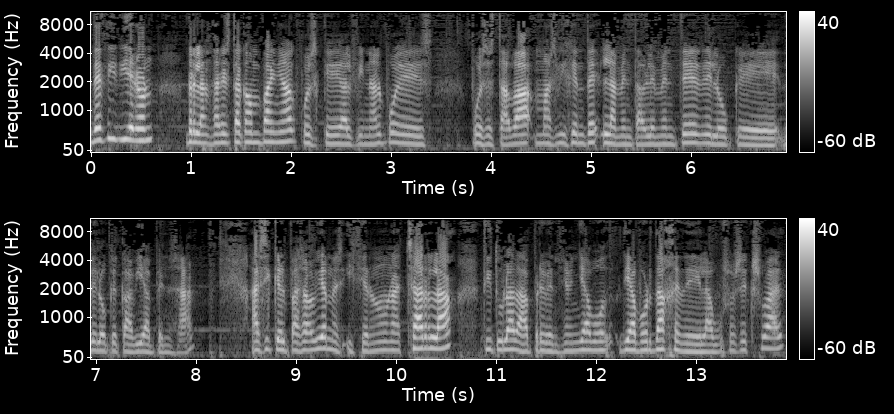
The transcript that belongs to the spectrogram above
decidieron relanzar esta campaña, pues que al final pues pues estaba más vigente lamentablemente de lo que de lo que cabía pensar. Así que el pasado viernes hicieron una charla titulada Prevención y abordaje del abuso sexual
